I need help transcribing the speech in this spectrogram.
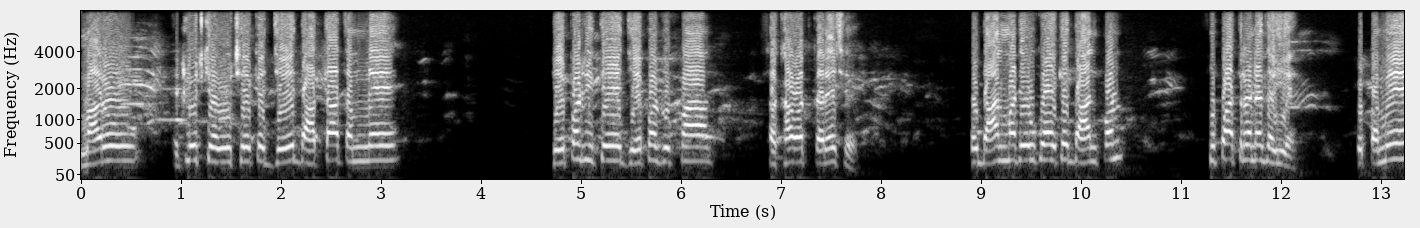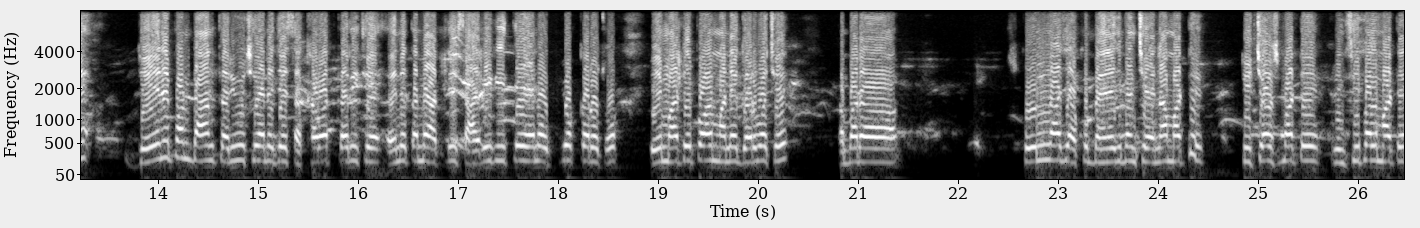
મારું એટલું જ કહેવું છે કે જે દાતા તમને જે પણ રીતે, જે પણ રૂપમાં સખાવત કરે છે, તો દાન માટે એવું કહેવાય કે દાન પણ સુપાત્રને દઈએ. તો તમે જેને પણ દાન કર્યું છે અને જે સખાવત કરી છે, એને તમે આટલી સારી રીતે એનો ઉપયોગ કરો છો, એ માટે પણ મને ગર્વ છે. તમારા સ્કૂલના જે આખું મેનેજમેન્ટ છે, એના માટે ટીચર્સ માટે પ્રિન્સિપલ માટે,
